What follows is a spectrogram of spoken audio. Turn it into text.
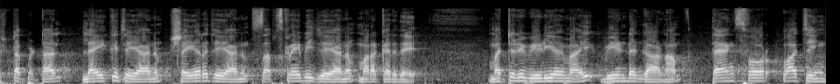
ഇഷ്ടപ്പെട്ടാൽ ലൈക്ക് ചെയ്യാനും ഷെയർ ചെയ്യാനും സബ്സ്ക്രൈബ് ചെയ്യാനും മറക്കരുതേ. മറ്റൊരു വീഡിയോയുമായി വീണ്ടും കാണാം. താങ്ക്സ് ഫോർ വാച്ചിങ്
